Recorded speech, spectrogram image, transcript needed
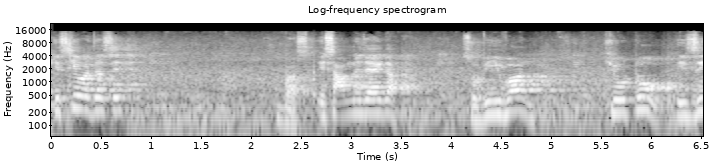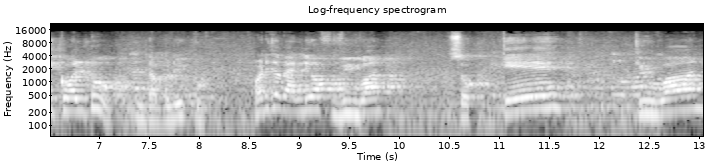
किसकी वजह से? बस, ये सामने जाएगा। So V one Q two is equal to W two what is the value of V one so K Q one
